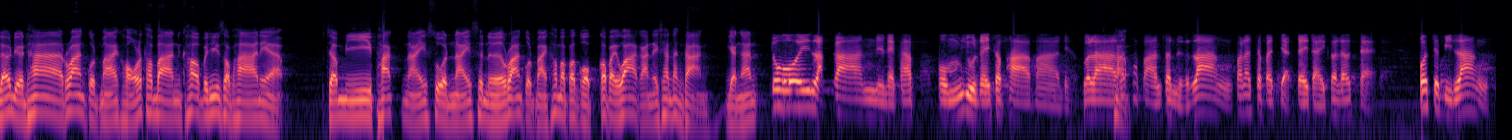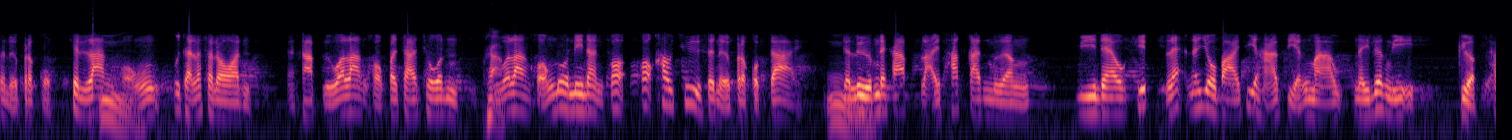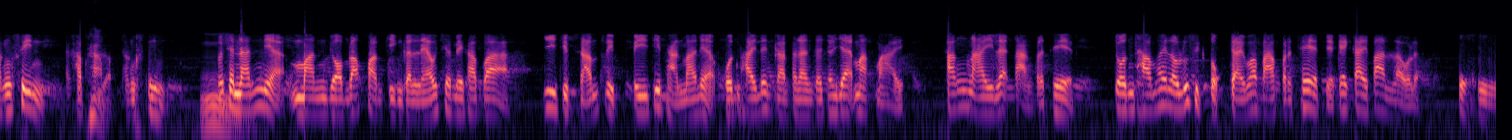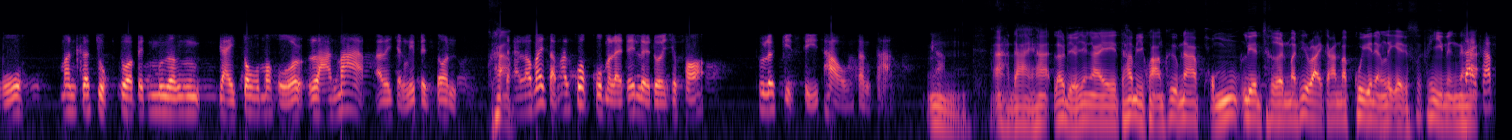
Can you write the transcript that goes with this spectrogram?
แล้วเดี๋ยวถ้าร่างกฎหมายของรัฐบาลเข้าไปที่สภาเนี่ยจะมีพักไหนส่วนไหนเสนอร่างกฎหมายเข้ามาประกบก็ไปว่ากันในชั้นต่างๆ อย่างนั้น โดยหลักการเนี่ยนะครับ ผมอยู่ในสภามาเนี่ยเวลาครับรัฐบาลเสนอร่างพระราชบัญญัติใด ๆ ก็แล้วแต่ก็จะมีร่างเสนอประกบ เช่นร่างอืมของผู้แทนราษฎรนะครับ หรือว่าร่างของประชาชนครัหบรือว่าร่างของโน่นนี่นั่นก็ก็เข้าชื่อเสนอประกบได้มอย่าลืมนะครับ หลายพักการเมือง มีแนวคิดและนโยบายที่หาเสียงมาในเรื่องนี้เกือบทั้งสิ้นนะครับ ครับ เกือบทั้งสิ้น อืมเพราะฉะนั้นเนี่ยมันยอมรับความจริงกันแล้วใช่ไหมครับว่า 20 30 ปีที่ผ่านมาเนี่ย คนไทยเล่นการพนันกันเยอะแยะมากมาย ทั้งในและต่างประเทศ จนทำให้เรารู้สึกตกใจว่าบางประเทศเนี่ยใกล้ๆบ้านเราเนี่ยโอ้โหมันกระจุกตัวเป็นเมืองใหญ่โตมโหฬารมากอะไรอย่างนี้เป็นต้น ครับ แต่เราไม่สามารถควบคุมอะไรได้เลยโดยเฉพาะธุรกิจสีเทาต่างๆ อืมอ่าได้ฮะแล้วเดี๋ยวยังไงถ้ามีความคืบหน้าผมเรียนเชิญมาที่รายการมาคุยกันอย่างละเอียดอีกสักทีหนึ่งนะได้ฮะครับ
